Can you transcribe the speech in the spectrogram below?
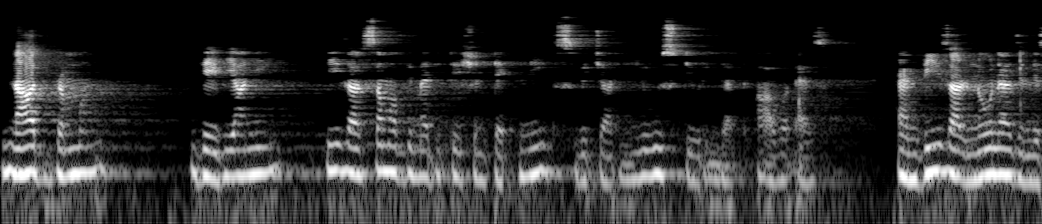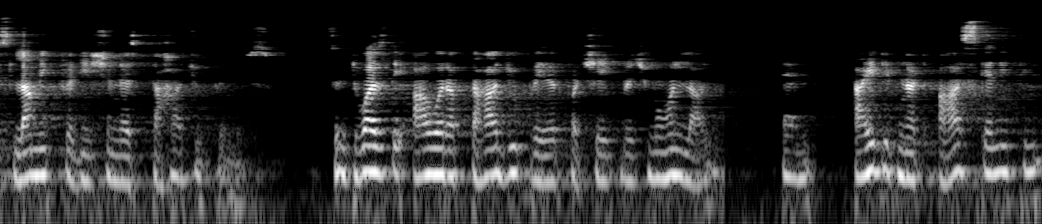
Nad Brahma, Devavani, these are some of the meditation techniques which are used during that hour as and these are known as in Islamic tradition as tahajjud prayers. So it was the hour of tahajjud prayer for Sheikh Mohan Lal and I did not ask anything,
